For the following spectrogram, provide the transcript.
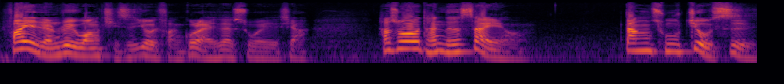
发言人瑞汪其实又反过来再说一下。他说：“谭德赛哦，当初就是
